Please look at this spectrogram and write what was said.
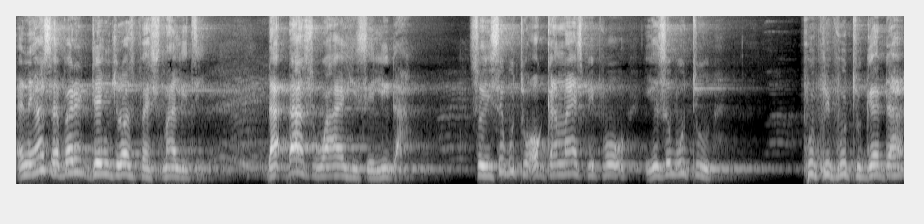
and he has a very dangerous personality. That, that's why he's a leader. So he's able to organize people, he's able to put people together.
